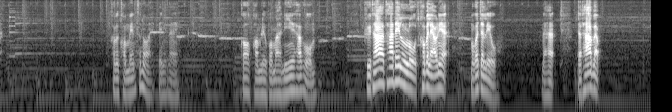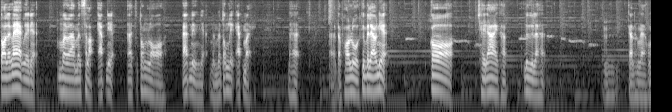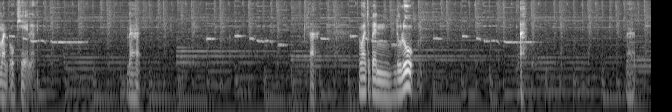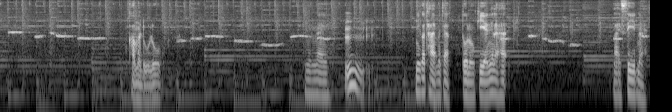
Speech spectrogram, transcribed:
เข้าไปคอมเมนต์ซะหน่อยเป็นยังไง ก็ความเร็วประมาณนี้นะครับผม คือถ้าถ้าได้โหลดเข้าไปแล้วเนี่ย มันก็จะเร็วนะฮะ แต่ถ้าแบบตอนแรก ๆ เลยเนี่ยเวลามันสลับแอปเนี่ยอาจจะต้องรอแป๊บหนึ่งเนี่ยเหมือนมันต้องเรียกแอปใหม่นะฮะ แต่พอโหลดขึ้นไปแล้วเนี่ยก็ใช้ได้ครับลื่นแล้วฮะการทำงานของมันโอเคเลยนะฮะไม่ว่าจะเป็นดูรูปนะเข้ามาดูรูป ยังไง อืม นี่ก็ถ่ายมาจากตัวโนเกียนี่แหละฮะ หลายซีนน่อย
